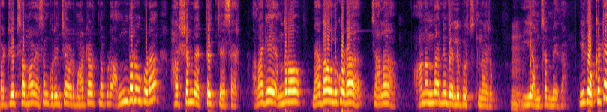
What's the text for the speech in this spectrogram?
బడ్జెట్ సమావేశం గురించి ఆవిడ మాట్లాడుతున్నప్పుడు అందరూ కూడా హర్షం వ్యక్తం చేశారు. అలాగే ఎందరో మేధావులు కూడా చాలా ఆనందాన్ని వెలిబుస్తున్నారు ఈ అంశం మీద. ఇది ఒక్కటే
